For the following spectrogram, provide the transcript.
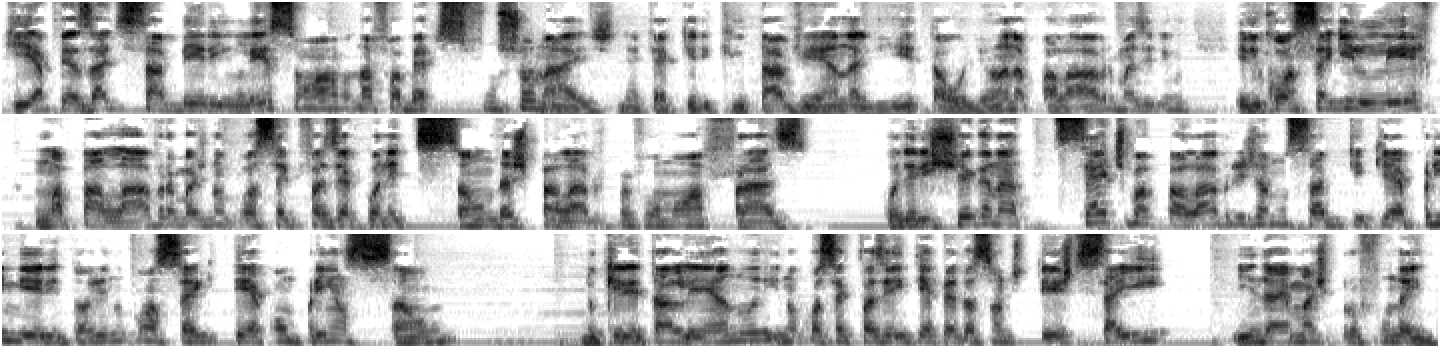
que apesar de saberem ler, são analfabetos funcionais, né? Que é aquele que está vendo ali, está olhando a palavra, mas ele, ele consegue ler uma palavra, mas não consegue fazer a conexão das palavras para formar uma frase. Quando ele chega na sétima palavra, ele já não sabe o que é a primeira, então ele não consegue ter a compreensão do que ele está lendo e não consegue fazer a interpretação de texto e sair e ainda é mais profundo ainda.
